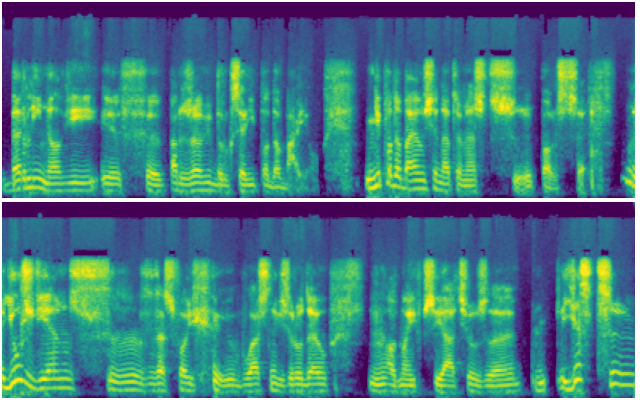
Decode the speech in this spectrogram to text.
Berlinowi, y, w Paryżowi, Brukseli podobają. Nie podobają się natomiast Polsce. Już wiem z, ze swoich własnych źródeł, mm, od moich przyjaciół, że jest y,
